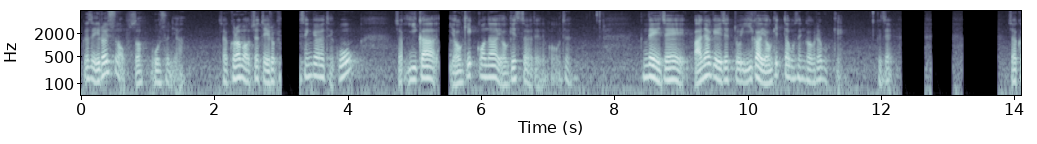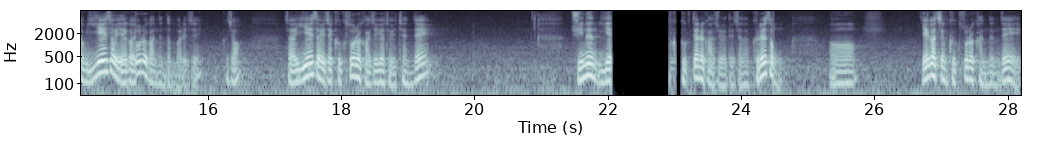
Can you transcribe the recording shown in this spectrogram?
그래서 이럴 수는 없어 모순이야. 자 그러면 어쨌든 이렇게 생겨야 되고 자 2가 여기 있거나 여기 있어야 되는 거거든. 근데 이제 만약에 이제 또 2가 여기 있다고 생각을 해볼게. 그제 자 그럼 2에서 얘가 1호를 갖는단 말이지 그죠 자, 2에서 이제 극소를 가지게 될 텐데 g는 2에서 극대를 가져야 되잖아. 그래서 어 얘가 지금 극소를 갖는데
